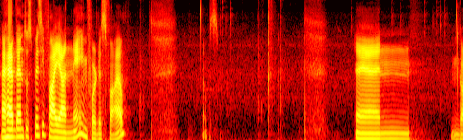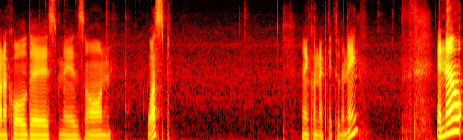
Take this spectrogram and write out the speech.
I have then to specify a name for this file. Oops. And I'm gonna call this Maison Wasp and connect it to the name. And now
